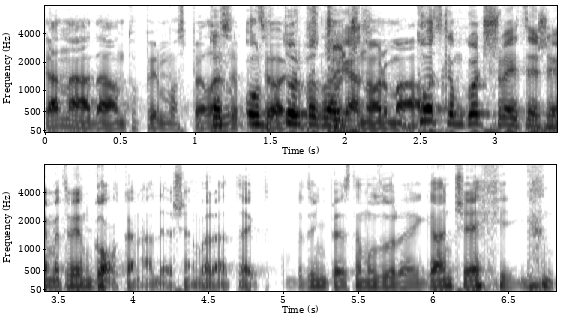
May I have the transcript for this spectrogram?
Kanādā un tu pirmo spēlē Tur, ar cilvēku, liekas, kurš normāli. gods, kam gods šveiciešiem met vienu golu kanādiešiem, varētu teikt. Bet viņi pēc tam uzvarēja gan Čehiju, gan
